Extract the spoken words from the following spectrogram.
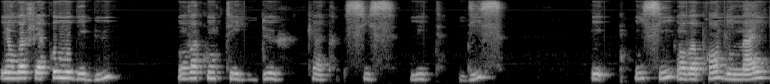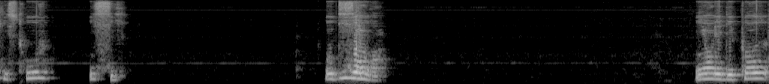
Et on va faire comme au début. On va compter 2, 4, 6, 8, 10. Et ici, on va prendre les mailles qui se trouvent ici, au dixième rang. Et on les dépose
